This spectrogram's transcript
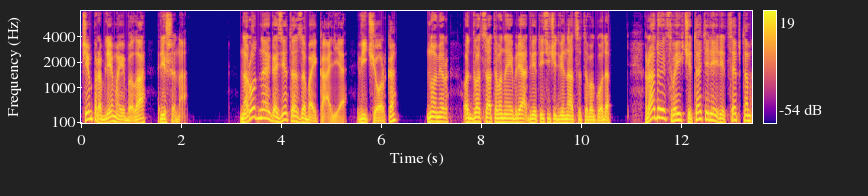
чем проблема и была решена. Народная газета «Забайкалья» «Вечерка» номер от 20 ноября 2012 года, радует своих читателей рецептом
